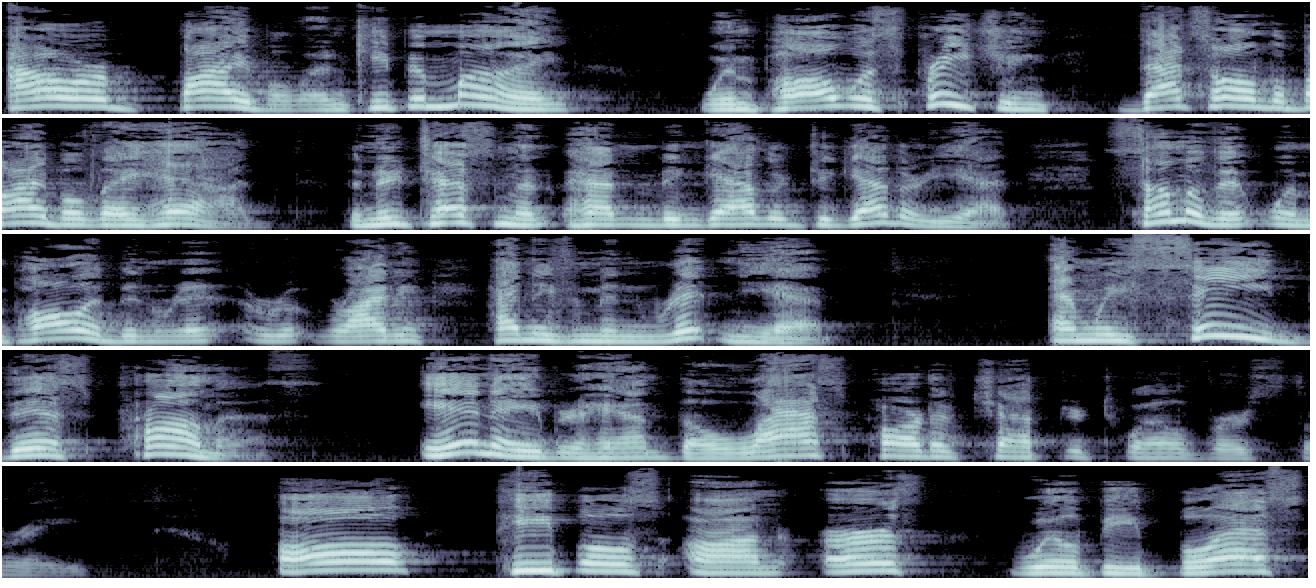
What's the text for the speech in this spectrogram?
our Bible, and keep in mind, when Paul was preaching, that's all the Bible they had. The New Testament hadn't been gathered together yet. Some of it, when Paul had been writing, hadn't even been written yet. And we see this promise in Abraham, the last part of chapter 12, verse 3. All peoples on earth will be blessed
